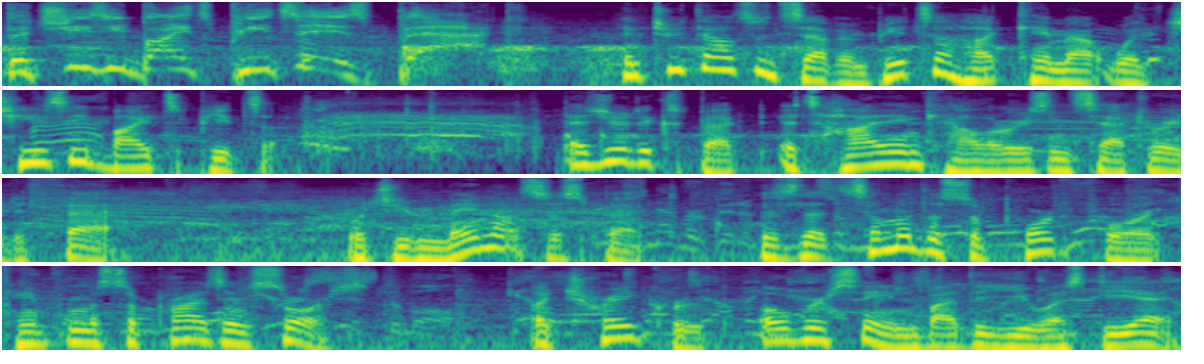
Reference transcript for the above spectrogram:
The Cheesy Bites Pizza is back. In 2007, Pizza Hut came out with Cheesy Bites Pizza. As you'd expect, it's high in calories and saturated fat. What you may not suspect is that some of the support for it came from a surprising source a trade group overseen by the USDA.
